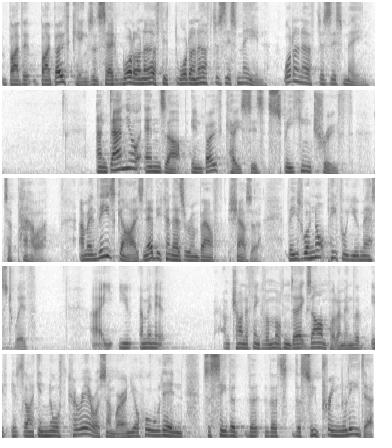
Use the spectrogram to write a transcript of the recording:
by, the, by both kings and said, what on, earth, what on earth does this mean? What on earth does this mean? And Daniel ends up in both cases speaking truth to power. I mean, these guys, Nebuchadnezzar and Belshazzar, these were not people you messed with. Uh, you, I mean, it, I'm trying to think of a modern day example. I mean, the, it's like in North Korea or somewhere, and you're hauled in to see the, the, the, the supreme leader.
